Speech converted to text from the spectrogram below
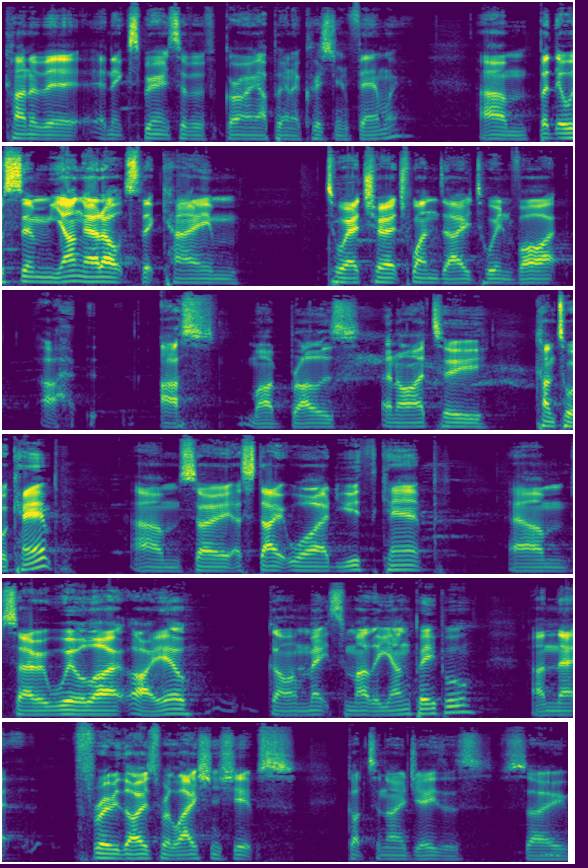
kind of a, an experience of growing up in a Christian family. Um, but there were some young adults that came to our church one day to invite uh, us, my brothers and I, to come to a camp. Um, so a statewide youth camp um, so we were like, oh yeah, go and meet some other young people, and that through those relationships got to know Jesus. So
